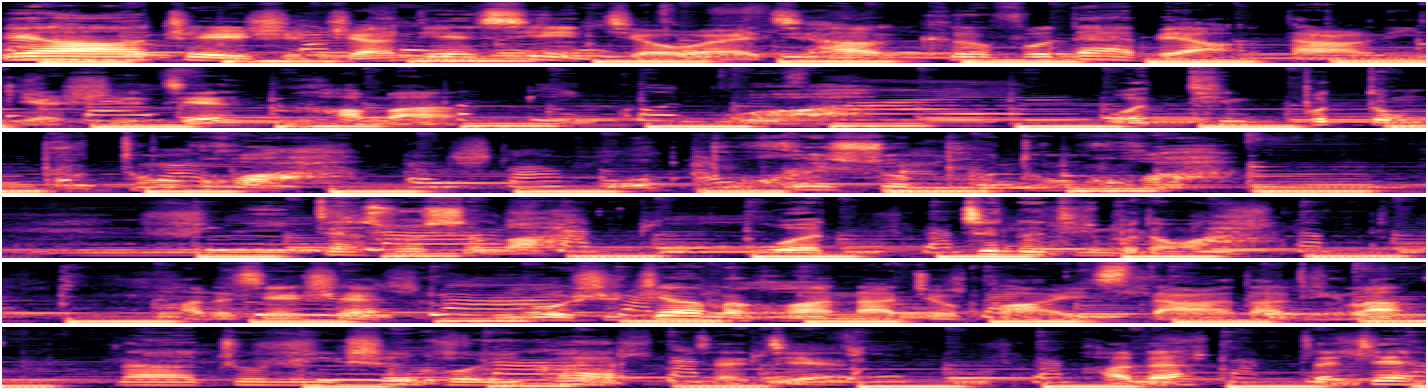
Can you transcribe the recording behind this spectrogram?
你好，这里是浙江电信九五二七号客服代表，打扰您一点时间好吗？我我听不懂普通话，我不会说普通话，你在说什么？我真的听不懂啊。好的，先生，如果是这样的话，那就不好意思打扰到您了。那祝您生活愉快，再见。好的，再见。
